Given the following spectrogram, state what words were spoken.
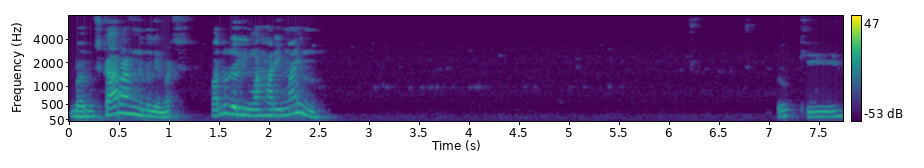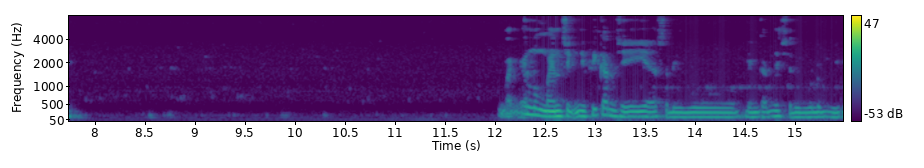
baru sekarang gitu gamers padahal udah lima hari main loh Oke. Naiknya lumayan signifikan sih ya seribu peringkatnya seribu lebih.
